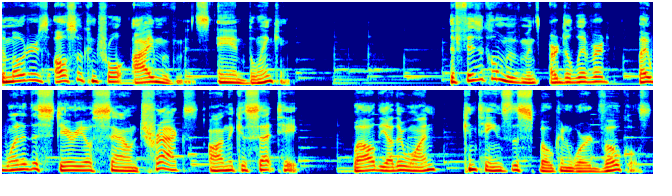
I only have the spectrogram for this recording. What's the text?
The motors also control eye movements and blinking. The physical movements are delivered by one of the stereo sound tracks on the cassette tape, while the other one contains the spoken word vocals.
